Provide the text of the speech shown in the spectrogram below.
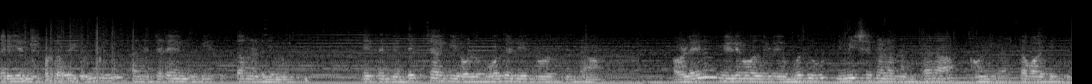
ಕೈಯನ್ನು ಕೊಡವಿಕೊಂಡು ತನ್ನ ಜಡೆಯನ್ನು ಬೀಸುತ್ತಾ ನಡೆದಳು. ಈತನಿಗೆ ಬೆಚ್ಚಾಗಿ ಅವಳು ಹೋದಡಿ ನೋಡುತ್ತಿದ್ದ ಅವಳೇನು ಹೇಳಿ ಹೋದಳು ಎಂಬುದು ನಿಮಿಷಗಳ ನಂತರ ಅವನಿಗೆ ಅರ್ಥವಾಗಿತ್ತು.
